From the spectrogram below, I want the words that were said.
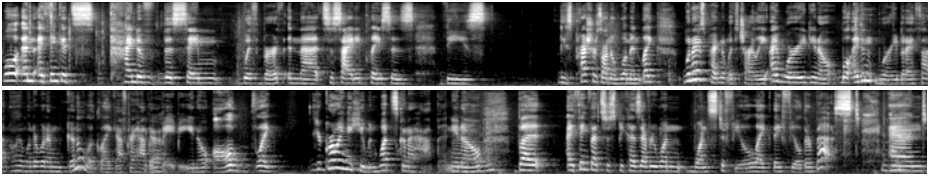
Well, and I think it's kind of the same with birth in that society places these these pressures on a woman. Like when I was pregnant with Charlie, I worried, you know, well, I didn't worry, but I thought, oh, I wonder what I'm going to look like after I have Yeah. a baby, you know, all like you're growing a human, what's going to happen, you know? Mm-hmm. But I think that's just because everyone wants to feel like they feel their best. Mm-hmm. And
